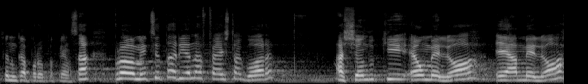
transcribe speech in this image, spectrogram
Você nunca parou para pensar? Provavelmente você estaria na festa agora, achando que é o melhor, é a melhor,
